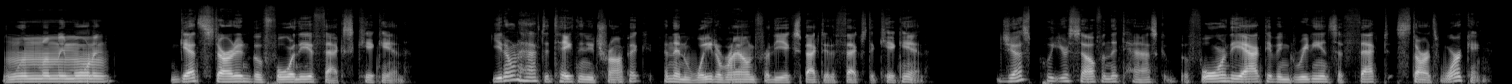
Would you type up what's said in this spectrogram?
One Monday morning, get started before the effects kick in. You don't have to take the nootropic and then wait around for the expected effects to kick in. Just put yourself in the task before the active ingredient's effect starts working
